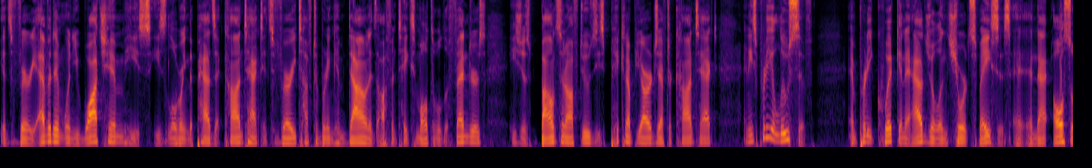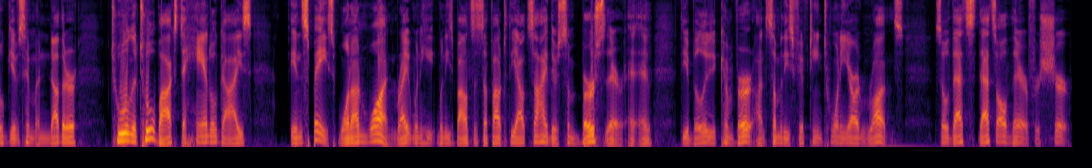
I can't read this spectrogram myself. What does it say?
It's very evident when you watch him. He's he's lowering the pads at contact. It's very tough to bring him down. It often takes multiple defenders. He's just bouncing off dudes. He's picking up yards after contact, and he's pretty elusive and pretty quick and agile in short spaces. And, and that also gives him another tool in the toolbox to handle guys in space, one on one. Right when he when he's bouncing stuff out to the outside, there's some burst there, and, and the ability to convert on some of these 15, 20 yard runs. So that's that's all there for sure.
